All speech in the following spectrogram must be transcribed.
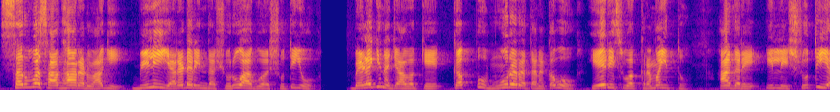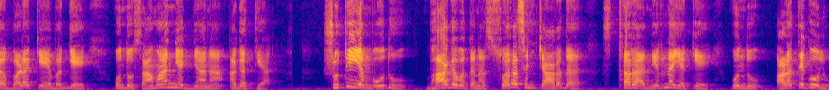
ಸರ್ವಸಾಧಾರಣವಾಗಿ ಬಿಳಿ ಎರಡರಿಂದ ಶುರುವಾಗುವ ಶ್ರುತಿಯು ಬೆಳಗಿನ ಜಾವಕ್ಕೆ ಕಪ್ಪು ಮೂರರ ತನಕವೂ ಏರಿಸುವ ಕ್ರಮ ಇತ್ತು. ಆದರೆ ಇಲ್ಲಿ ಶ್ರುತಿಯ ಬಳಕೆಯ ಬಗ್ಗೆ ಒಂದು ಸಾಮಾನ್ಯ ಜ್ಞಾನ ಅಗತ್ಯ. ಶ್ರುತಿ ಎಂಬುದು ಭಾಗವತನ ಸ್ವರ ಸಂಚಾರದ ಸ್ಥರ ನಿರ್ಣಯಕ್ಕೆ ಒಂದು ಅಳತೆಗೋಲು.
